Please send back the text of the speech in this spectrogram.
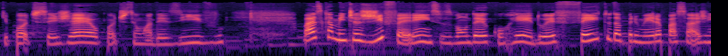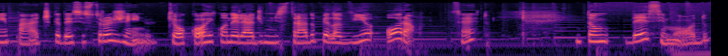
que pode ser gel, pode ser um adesivo. Basicamente, as diferenças vão decorrer do efeito da primeira passagem hepática desse estrogênio, que ocorre quando ele é administrado pela via oral, certo? Então, desse modo,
